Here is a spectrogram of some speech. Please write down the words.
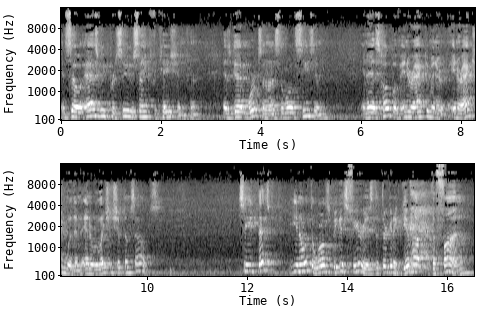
And so, as we pursue sanctification, as God works on us, the world sees Him and has hope of interaction with Him and a relationship themselves. See, that's, you know what the world's biggest fear is? That they're going to give up the fun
